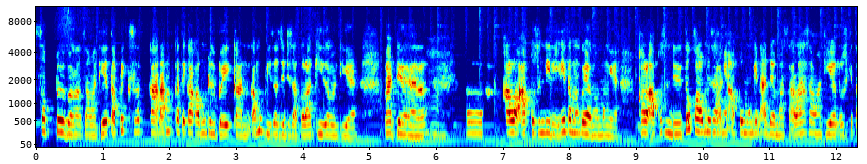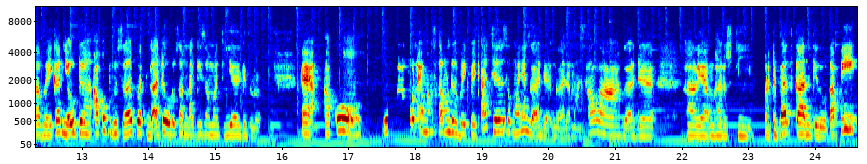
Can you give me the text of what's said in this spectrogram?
sebel banget sama dia tapi sekarang ketika kamu udah baikan kamu bisa jadi satu lagi sama dia padahal hmm. uh, kalau aku sendiri ini temanku yang ngomong ya kalau aku sendiri tuh kalau misalnya aku mungkin ada masalah sama dia terus kita baikan ya udah aku berusaha buat nggak ada urusan lagi sama dia gitu loh kayak aku hmm. walaupun emang sekarang udah baik-baik aja semuanya nggak ada nggak ada masalah nggak ada hal yang harus diperdebatkan gitu tapi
